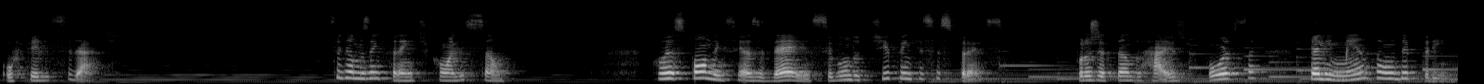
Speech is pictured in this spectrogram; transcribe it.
ou felicidade. Sigamos em frente com a lição. Correspondem-se as ideias segundo o tipo em que se expressam, projetando raios de força que alimentam ou deprimem,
